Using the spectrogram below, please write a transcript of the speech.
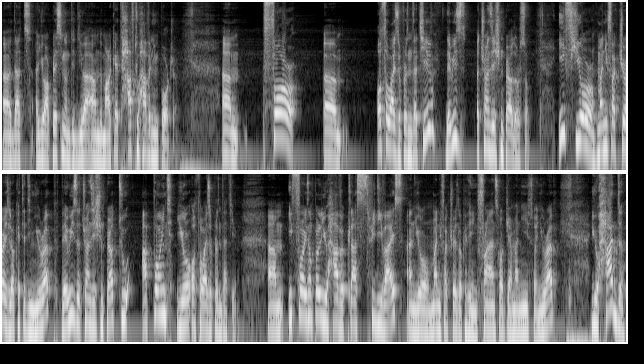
uh, that you are placing on the on the market have to have an importer. Um, for um, authorized representative, there is a transition period also. If your manufacturer is located in Europe, there is a transition period to appoint your authorized representative. Um, if, for example, you have a class 3 device and your manufacturer is located in France or Germany, so in Europe, you had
